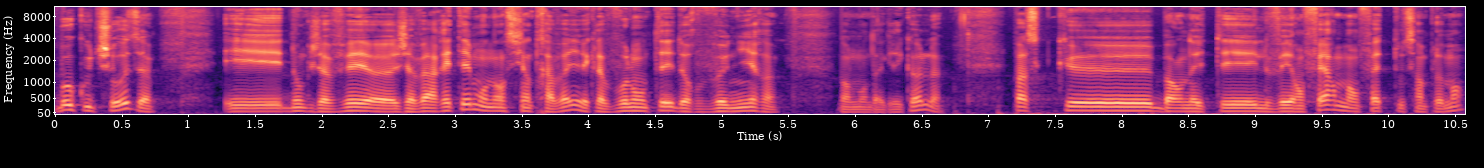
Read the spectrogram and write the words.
beaucoup de choses et donc j'avais euh, j'avais arrêté mon ancien travail avec la volonté de revenir dans le monde agricole parce que bah, on a été élevé en ferme en fait tout simplement.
